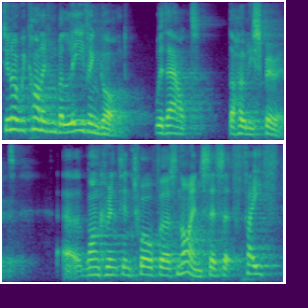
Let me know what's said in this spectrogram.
Do you know we can't even believe in God without the Holy Spirit? Uh, 1 Corinthians 12, verse 9 says that faith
